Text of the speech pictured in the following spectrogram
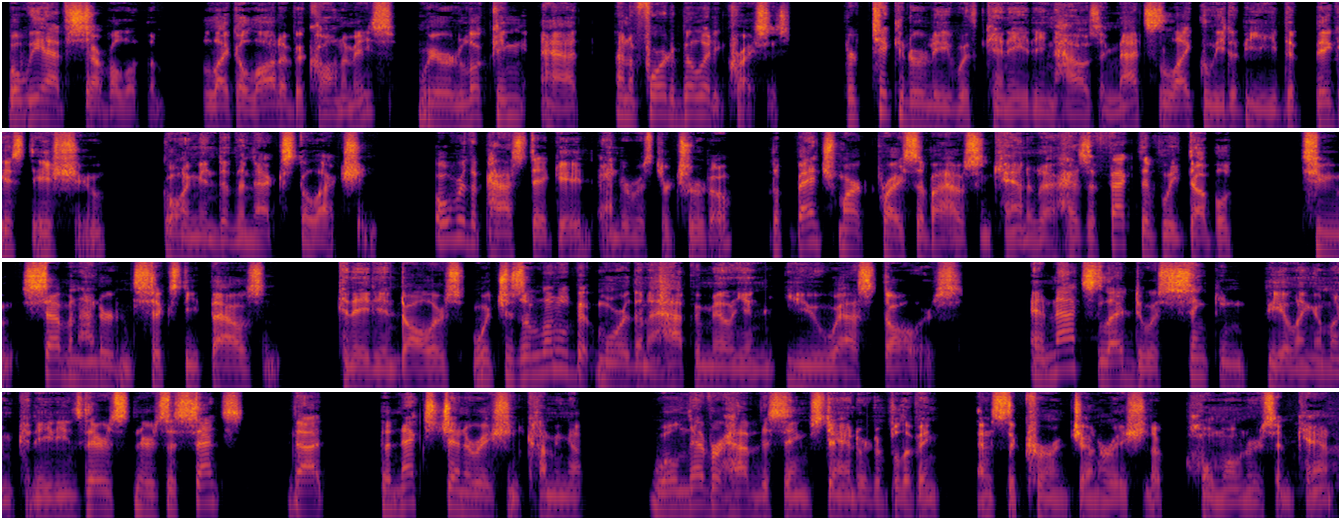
Well, we have several of them like a lot of economies, we're looking at an affordability crisis, particularly with Canadian housing. That's likely to be the biggest issue going into the next election. Over the past decade, under Mr. Trudeau, the benchmark price of a house in Canada has effectively doubled to 760,000 Canadian dollars, which is a little bit more than a half a million US dollars. And that's led to a sinking feeling among Canadians. There's, there's a sense that the next generation coming up will never have the same standard of living as the current generation of homeowners in Canada.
